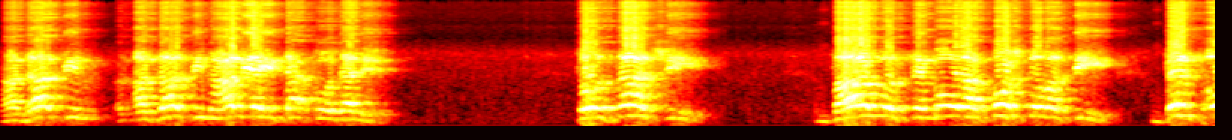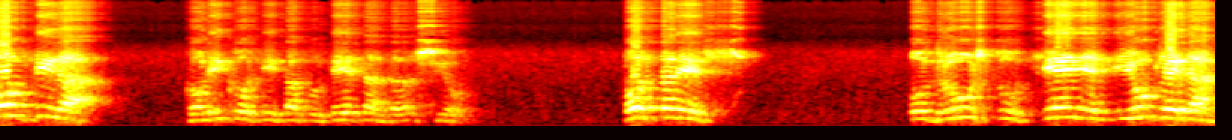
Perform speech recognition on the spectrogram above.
a zatim, a zatim Alija i tako dalje. To znači, babo se mora poštovati bez obzira koliko ti fakulteta završio. Postaneš u društvu cijenjen i ugledan,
